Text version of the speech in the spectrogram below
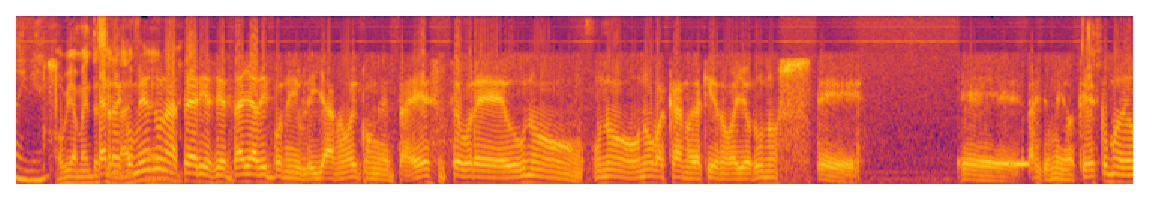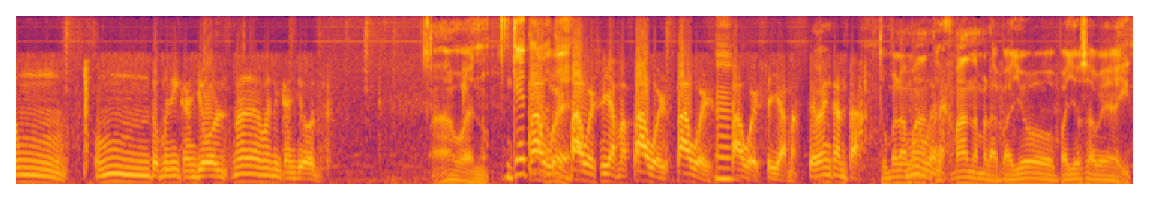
Muy bien. Obviamente Te recomiendo una serie si está ya disponible, y ya me voy con esta. Es sobre uno, uno, uno bacano de aquí de Nueva York, unos, eh, eh, ay Dios mío, que es como de un, un Dominican York, no es Dominican York, Ah, bueno. Power. Power se llama, Power, Power, Power se llama, te va a encantar. Tú me la Muy mandas, buena. mándamela para yo, para yo saber ahí.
